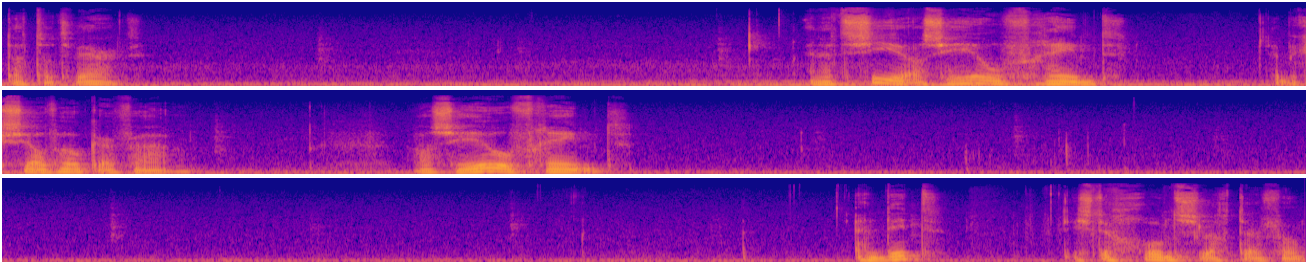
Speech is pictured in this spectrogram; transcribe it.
dat dat werkt. En dat zie je als heel vreemd. Dat heb ik zelf ook ervaren. Als heel vreemd. En dit is de grondslag daarvan.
